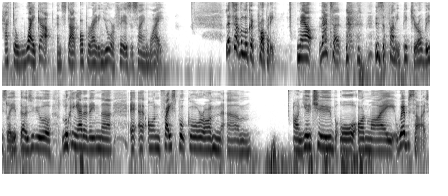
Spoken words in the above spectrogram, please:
have to wake up and start operating your affairs the same way. Let's have a look at property. Now that's a this is a funny picture. Obviously, if those of you are looking at it in the, uh, on Facebook or on um, on YouTube or on my website.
